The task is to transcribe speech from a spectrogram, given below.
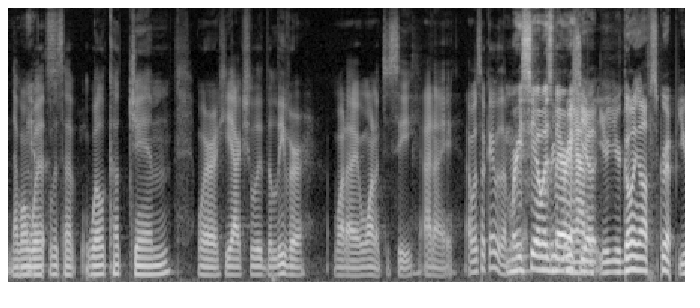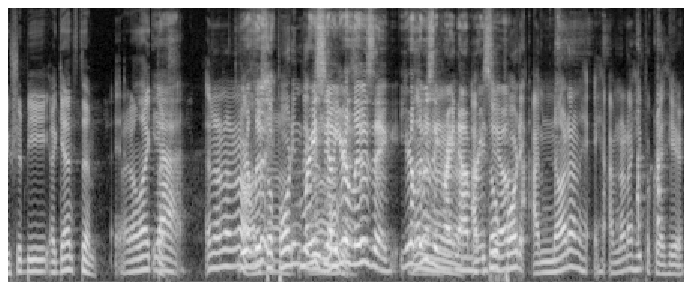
That one Yes. was a well cut gem where he actually delivered what I wanted to see, and I I was okay with that. movie. Mauricio was very Mauricio, happy You're, you're going off script. You should be against him. I don't like yeah Uh, No, no, no, no. You're I'm lo- supporting the Mauricio you're losing you're No, no, no, losing no, right no. now I'm Mauricio supporting. I'm not an. I'm not a hypocrite here.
